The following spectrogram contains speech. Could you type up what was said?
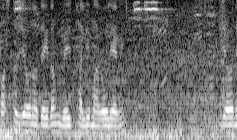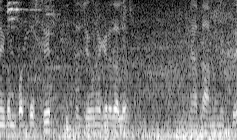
मस्त जेवण होतं एकदम व्हेज थाली मागवली आम्ही. जेवण एकदम पद्धतशीर तर जेवण वगैरे झालं. आणि आता आम्ही निघतोय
